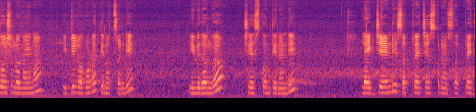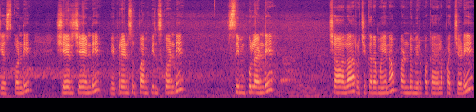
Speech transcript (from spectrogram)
దోశలోనైనా ఇడ్లీలో కూడా తినొచ్చండి. ఈ విధంగా చేసుకొని తినండి. లైక్ చేయండి సబ్స్క్రైబ్ చేసుకుని సబ్స్క్రైబ్ చేసుకోండి. షేర్ చేయండి. మీ ఫ్రెండ్స్కి పంపించుకోండి. సింపుల్ అండి. చాలా రుచికరమైన పండు మిరపకాయల పచ్చడి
